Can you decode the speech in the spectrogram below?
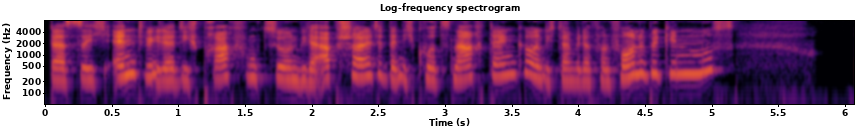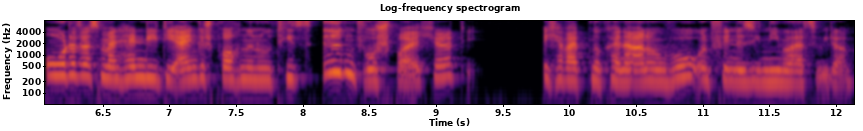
dass sich entweder die Sprachfunktion wieder abschaltet, wenn ich kurz nachdenke und ich dann wieder von vorne beginnen muss, oder dass mein Handy die eingesprochene Notiz irgendwo speichert. Ich habe halt nur keine Ahnung wo und finde sie niemals wieder.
